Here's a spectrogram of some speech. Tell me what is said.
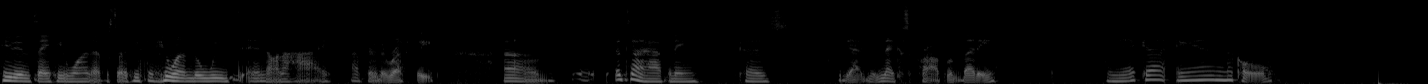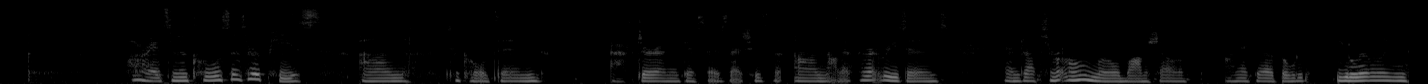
he didn't say he won the episode. He said he won the week to end on a high after the rough week. Um, it's not happening because you got the next problem, buddy. Onyeka and Nicole. All right, so Nicole says her piece um, to Colton after Onyeka says that she's um, not there for the right reasons and drops her own little bombshell of Onyeka belittling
